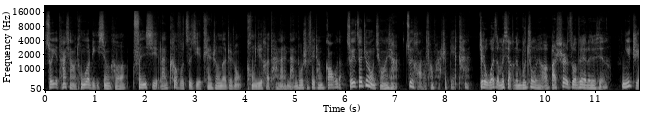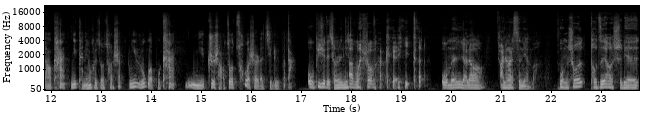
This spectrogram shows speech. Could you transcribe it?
所以他想通过理性和分析来克服自己天生的这种恐惧和贪婪，难度是非常高的。所以在这种情况下，最好的方法是别看。就是我怎么想的不重要，把事儿做对了就行。你只要看，你肯定会做错事儿。你如果不看，你至少做错事儿的几率不大。我必须得承认，你按我说法可以的。我们聊聊二零二四年吧。我们说投资要识别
